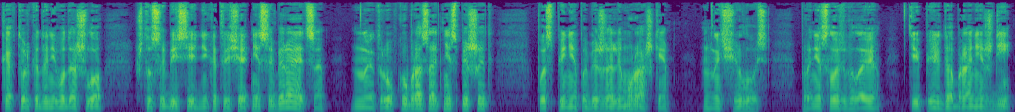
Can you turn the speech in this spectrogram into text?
как только до него дошло, что собеседник отвечать не собирается, но и трубку бросать не спешит. По спине побежали мурашки. Началось, пронеслось в голове. Теперь добра не жди.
